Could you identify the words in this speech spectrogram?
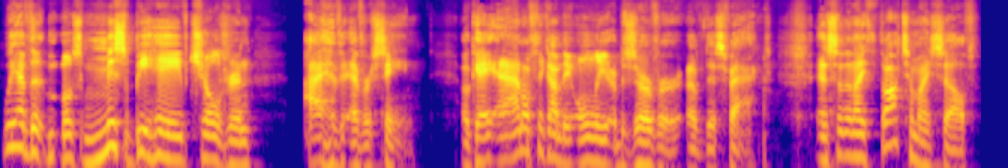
We have the most misbehaved children I have ever seen. Okay, and I don't think I'm the only observer of this fact. And so then I thought to myself,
